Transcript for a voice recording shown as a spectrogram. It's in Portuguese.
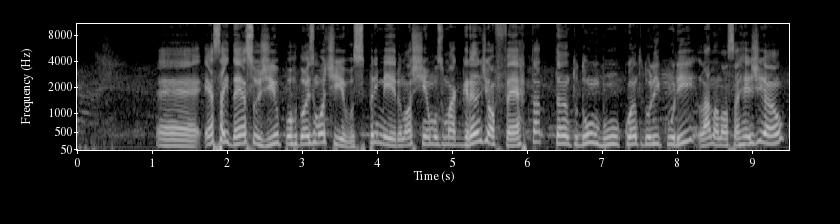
É, essa ideia surgiu por dois motivos. Primeiro, nós tínhamos uma grande oferta, tanto do umbu quanto do licuri, lá na nossa região.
